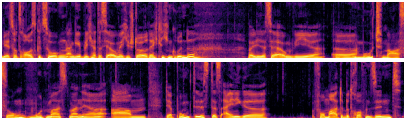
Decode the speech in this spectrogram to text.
Und jetzt wird's rausgezogen. Angeblich hat das ja irgendwelche steuerrechtlichen Gründe, weil die das ja irgendwie äh, Mutmaßung. mutmaßt man, ja. Ähm, der Punkt ist, dass einige Formate betroffen sind,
